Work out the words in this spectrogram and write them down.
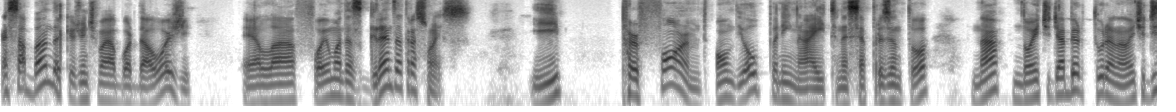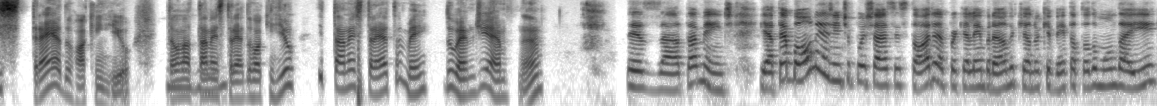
essa banda que a gente vai abordar hoje, ela foi uma das grandes atrações. E performed on the opening night, né? Se apresentou na noite de abertura, na noite de estreia do Rock in Rio. Então uhum. ela está na estreia do Rock in Rio e está na estreia também do MGM, né? Exatamente. E é até bom, né, a gente puxar essa história, porque lembrando que ano que vem tá todo mundo aí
